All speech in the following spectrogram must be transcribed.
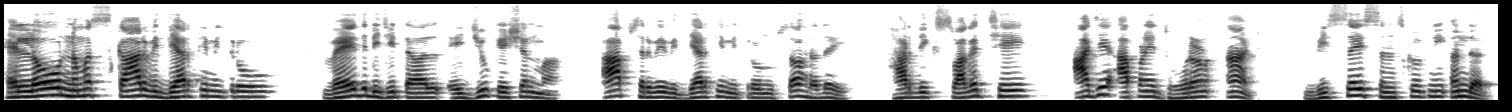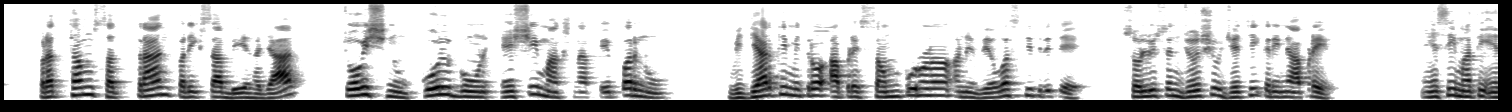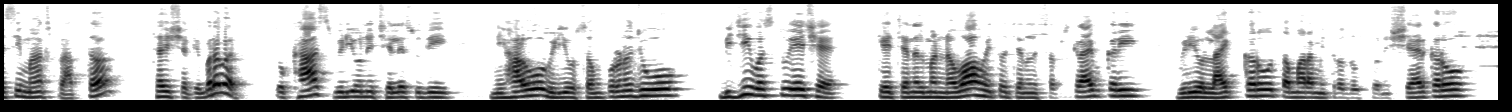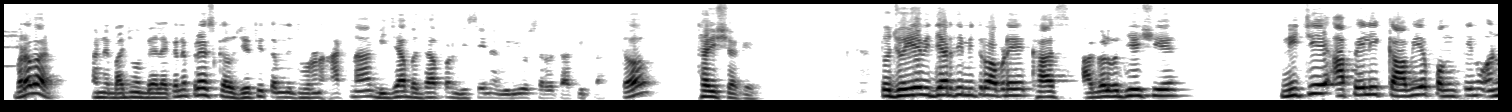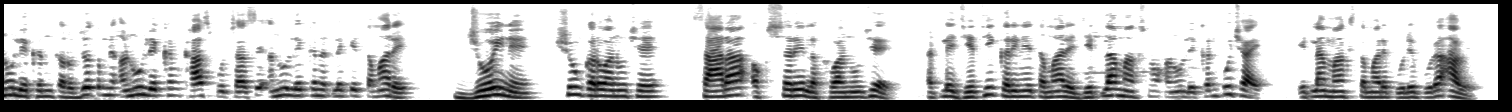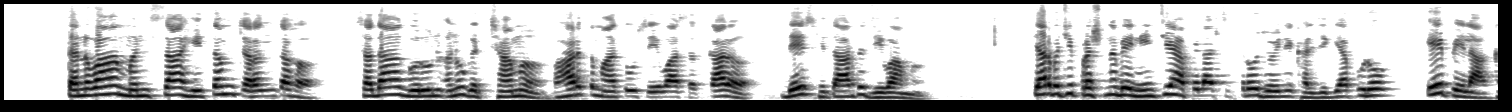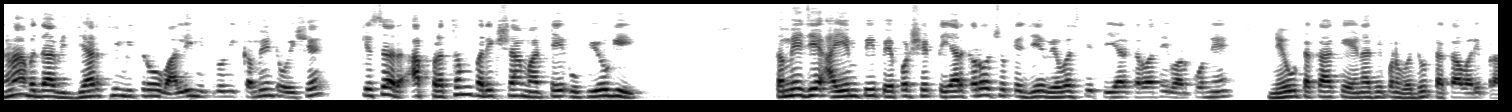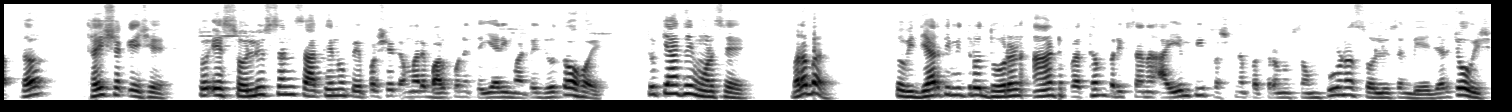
Hello, નમસ્કાર વિદ્યાર્થી મિત્રો. વૈદ ડિજિટલ એજ્યુકેશનમાં આપ સર્વે વિદ્યાર્થી મિત્રોનું સહૃદય, હાર્દિક સ્વાગત છે. આજે આપણે ધોરણ આઠ, વિષય સંસ્કૃતની અંદર પ્રથમ સત્રાંત પરીક્ષા બે હજાર ચોવીસનું કુલ ગુણ એંશી માર્ક્સના પેપરનું વિદ્યાર્થી મિત્રો આપણે સંપૂર્ણ અને વ્યવસ્થિત રીતે સોલ્યુશન જોઈશું જેથી કરીને આપણે એંસીમાંથી એંસી માર્ક્સ પ્રાપ્ત થઈ શકે. બરાબર? તો ખાસ વિડીયોને છેલ્લે સુધી નિહાળવો, વીડિયો સંપૂર્ણ જુઓ. બીજી વસ્તુ એ છે કે ચેનલમાં નવા હોય તો ચેનલ સબસ્ક્રાઈબ કરી, વીડિયો લાઈક કરો, તમારા મિત્રો દોસ્તોને શેર કરો. બરાબર? અને બાજુમાં બે લાઇકને પ્રેસ કરો, જેથી તમને ધોરણ આઠના બીજા બધા પણ વિષયના વીડિયો સરળતાથી પ્રાપ્ત થઈ શકે. તો જોઈએ વિદ્યાર્થી મિત્રો, આપણે ખાસ આગળ વધીએ છીએ. નીચે આપેલી કાવ્ય પંક્તિનું અનુલેખન કરો. જો તમને અનુલેખન ખાસ પૂછાશે, અનુલેખન એટલે કે તમારે જોઈને શું કરવાનું છે? સારા અક્ષરે લખવાનું છે. એટલે જેથી કરીને તમારે જેટલા માર્ક્સનું અનુલેખન પૂછાય, એટલા માર્ક્સ તમારે પૂરેપૂરા આવે. તન્વા મનસા હિતમ ચરંત, સદા ગુરુન અનુગચ્છામ, ભારત માતુ સેવા સત્કાર, દેશ હિતાર્થ જીવામ. ત્યાર પછી પ્રશ્ન બે, નીચે આપેલા ચિત્રો જોઈને ખાલી જગ્યા પૂરો. એ પહેલા ઘણા બધા વિદ્યાર્થી મિત્રો, વાલી મિત્રોની કમેન્ટ હોય છે કે, સર, આ પ્રથમ પરીક્ષા માટે ઉપયોગી તમે જે આઈએમપી પેપર શીટ તૈયાર કરો છો કે જે વ્યવસ્થિત તૈયાર કરવાથી બાળકોને નેવું ટકા કે એનાથી પણ વધુ ટકાવારી પ્રાપ્ત થઈ શકે છે? તો એ સોલ્યુશન સાથેનું પેપર શીટ અમારે બાળકોને તૈયારી માટે જોતો હોય તો ક્યાંથી મળશે? બરાબર? તો વિદ્યાર્થી મિત્રો, ધોરણ આઠ પ્રથમ પરીક્ષાના આઈએમપી પ્રશ્નપત્રનું સંપૂર્ણ સોલ્યુશન બે હજાર ચોવીસ.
